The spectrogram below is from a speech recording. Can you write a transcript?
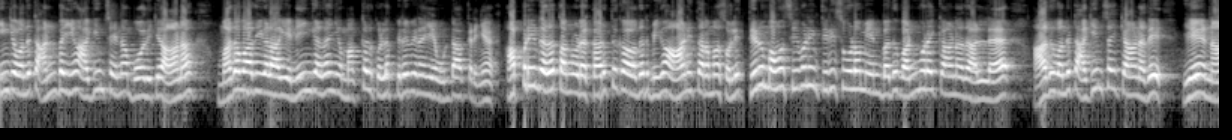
இங்கே வந்துட்டு அன்பையும் அகிம்சையும் தான் போதிக்குது. ஆனால் மதவாதிகளாகிய நீங்கள் தான் இங்கே மக்களுக்குள்ள பிரிவினையை உண்டாக்குறீங்க. அப்படின்றத தன்னோட கருத்துக்களை வந்துட்டு மிக ஆணித்தரமாக சொல்லி திரும்பவும் சிவனின் திரிசூலம் என்பது வன்முறைக்கானது அல்ல. அது வந்துட்டு அகிம்சைக்கானது. ஏன்னா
